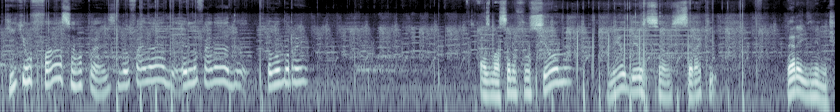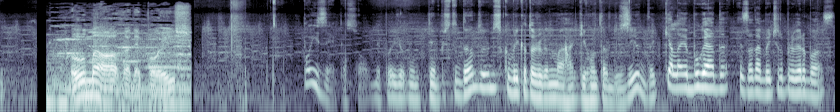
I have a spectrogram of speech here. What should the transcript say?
O que, que eu faço, rapaz? Ele não faz nada, ele não faz nada. Eu vou morrer. As maçãs não funcionam. Meu Deus do céu, será que. Pera aí um minutinho. Uma hora depois. Pois é, pessoal. Depois de algum tempo estudando, eu descobri que eu tô jogando uma hack ROM traduzida, que ela é bugada exatamente no primeiro boss.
